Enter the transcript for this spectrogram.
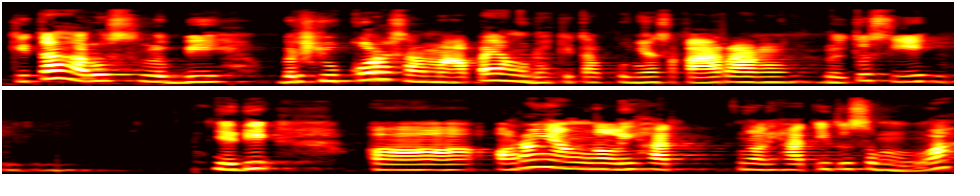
kita harus lebih bersyukur sama apa yang udah kita punya sekarang. Itu sih. Jadi eh, orang yang ngelihat ngelihat itu semua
